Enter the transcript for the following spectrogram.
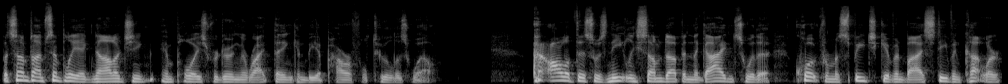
but sometimes simply acknowledging employees for doing the right thing can be a powerful tool as well. All of this was neatly summed up in the guidance with a quote from a speech given by Stephen Cutler,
